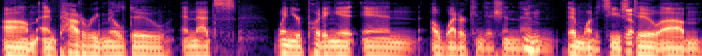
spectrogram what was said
um, and powdery mildew, and that's when you're putting it in a wetter condition than than what it's used Yep. to. Um,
